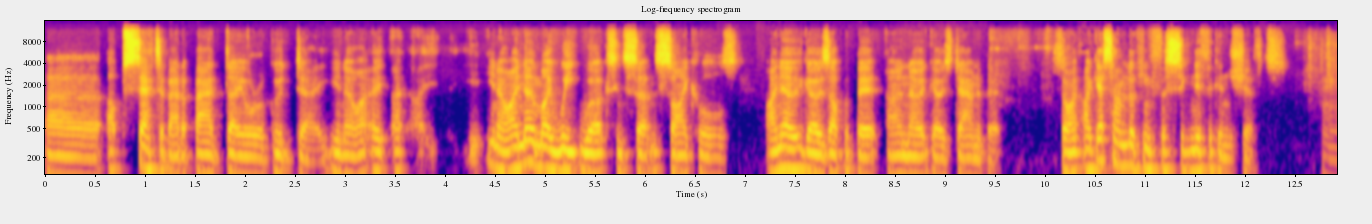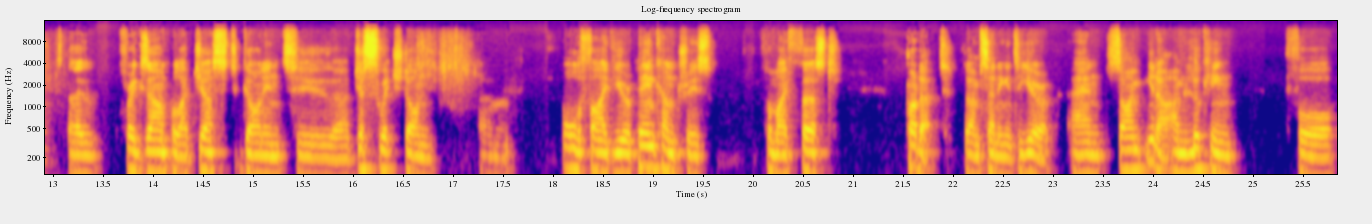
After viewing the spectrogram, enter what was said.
uh, upset about a bad day or a good day. You know, I, I, I, you know I know my week works in certain cycles. I know it goes up a bit. I know it goes down a bit. So I, I guess I'm looking for significant shifts. Mm. So, for example, I've just gone into uh, just switched on um, all the five European countries for my first product that I'm sending into Europe. And so I'm, you know, I'm looking for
